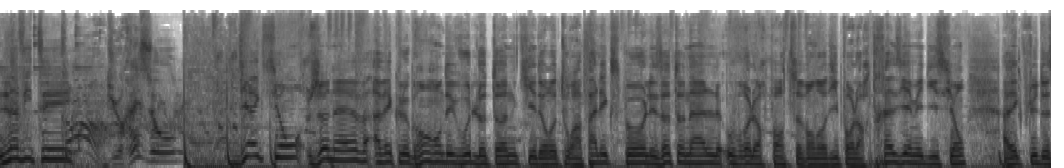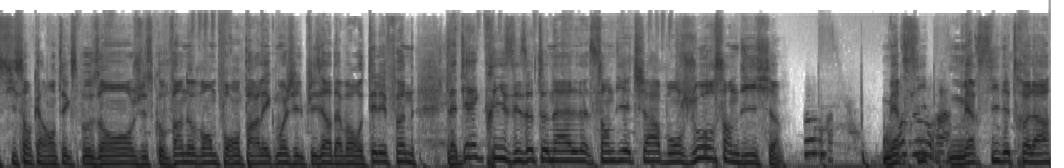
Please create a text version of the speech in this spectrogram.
L'invité du réseau. Direction Genève avec le grand rendez-vous de l'automne qui est de retour à Palexpo. Les automnales ouvrent leurs portes ce vendredi pour leur 13e édition avec plus de 640 exposants jusqu'au 20 novembre. Pour en parler avec moi, j'ai le plaisir d'avoir au téléphone la directrice des automnales, Sandy Etchard. Bonjour Sandy. Merci, merci d'être là.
